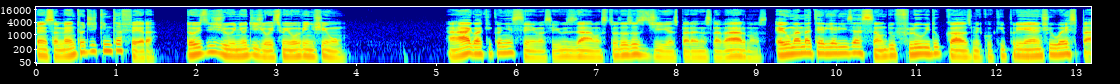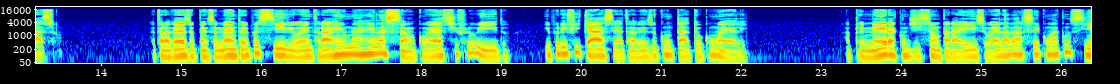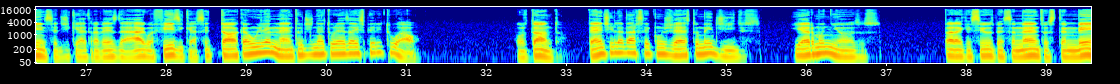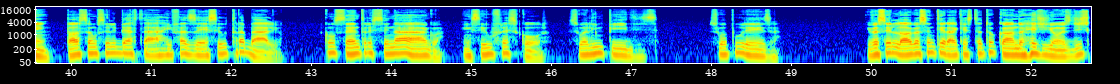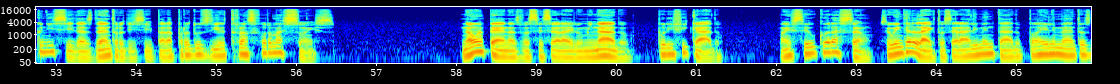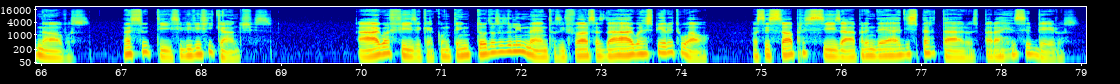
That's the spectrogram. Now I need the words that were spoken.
Pensamento de quinta-feira, 2 de junho de 2021. A água que conhecemos e usamos todos os dias para nos lavarmos é uma materialização do fluido cósmico que preenche o espaço. Através do pensamento é possível entrar em uma relação com este fluido e purificar-se através do contato com ele. Primeira condição para isso é lavar-se com a consciência de que através da água física se toca um elemento de natureza espiritual. Portanto, tente lavar-se com gestos medidos e harmoniosos, para que seus pensamentos também possam se libertar e fazer seu trabalho. Concentre-se na água, em seu frescor, sua limpidez, sua pureza e você logo sentirá que está tocando regiões desconhecidas dentro de si para produzir transformações. Não apenas você será iluminado, purificado, mas seu coração, seu intelecto será alimentado por elementos novos, mais sutis e vivificantes. A água física contém todos os elementos e forças da água espiritual. Você só precisa aprender a despertá-los para recebê-los.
